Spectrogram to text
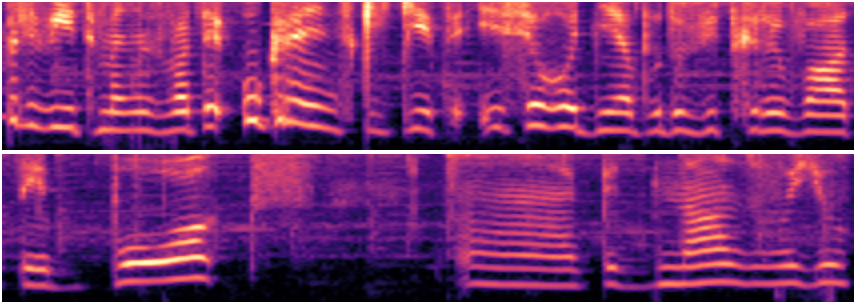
привіт! Мене звати Український Кіт, і сьогодні я буду відкривати бокс е, під назвою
